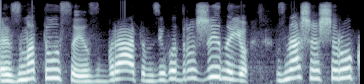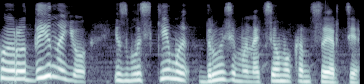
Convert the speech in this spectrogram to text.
е, з матусею, з братом, з його дружиною, з нашою широкою родиною і з близькими друзями на цьому концерті.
